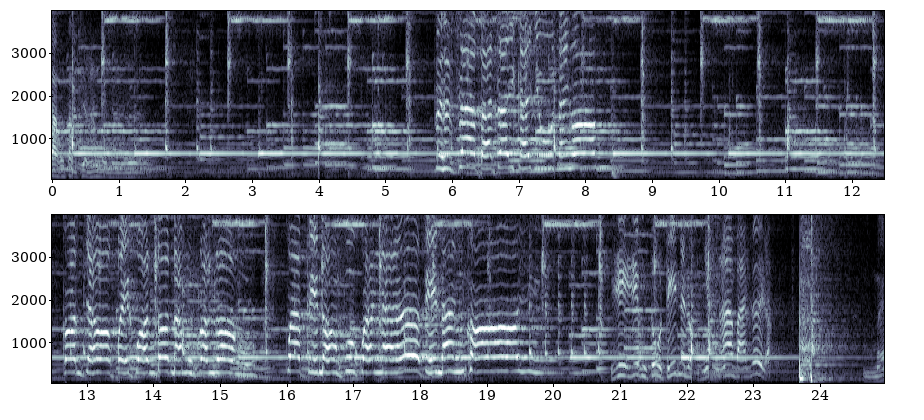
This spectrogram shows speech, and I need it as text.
รากก็ทำเสียงนั้นกันมาปรึกษาปราใจก็อยู่ในงอมก่อนจะออกไปควันต้นนำกรอนร้อง กว่าพี่น้องผู้กวางเนาที่นั่งคอยรีริมตู้ทีนี่หรอกยังห้าบาทเลยล่ะเม็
